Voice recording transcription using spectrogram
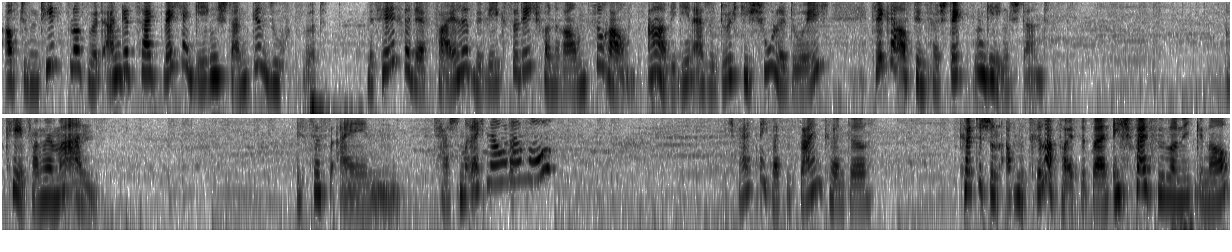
Auf dem Notizblock wird angezeigt, welcher Gegenstand gesucht wird. Mit Hilfe der Pfeile bewegst du dich von Raum zu Raum. Ah, wir gehen also durch die Schule durch. Klicke auf den versteckten Gegenstand. Okay, fangen wir mal an. Ist das ein Taschenrechner oder so? Ich weiß nicht, was es sein könnte. Könnte schon auch eine Trillerpfeife sein. Ich weiß es noch nicht genau.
